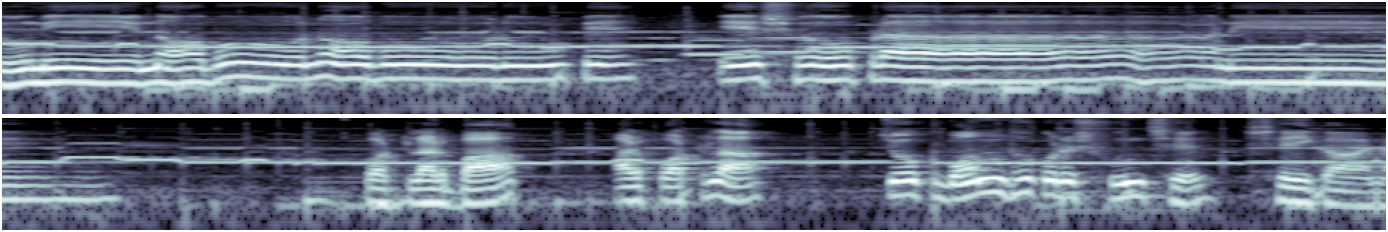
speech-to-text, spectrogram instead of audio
তুমি নব নব রূপে এসো প্রাণে। পটলার বাপ আর পটলা চোখ বন্ধ করে শুনছে সেই গান।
